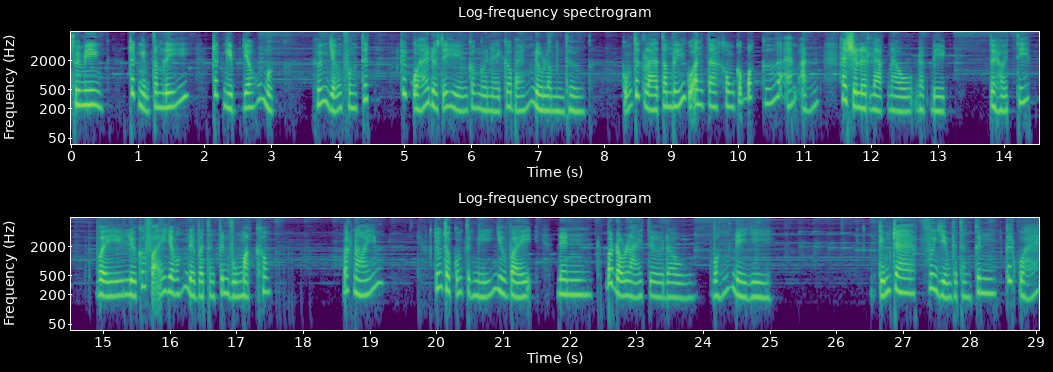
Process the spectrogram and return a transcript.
Thôi miên, trách nhiệm tâm lý, trách nhiệm dấu mực, hướng dẫn phân tích, kết quả đều thể hiện con người này cơ bản đều là bình thường. Cũng tức là tâm lý của anh ta không có bất cứ ám ảnh hay sự lệch lạc nào đặc biệt. Tôi hỏi tiếp, vậy liệu có phải do vấn đề về thần kinh vùng mặt không? Bác nói, chúng tôi cũng từng nghĩ như vậy, nên bắt đầu lại từ đầu vấn đề gì. Kiểm tra phương diện về thần kinh, kết quả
